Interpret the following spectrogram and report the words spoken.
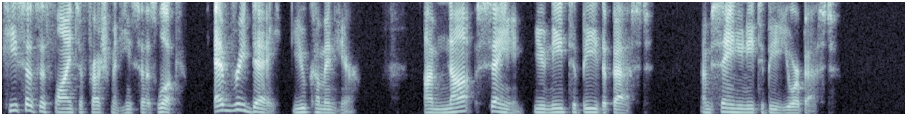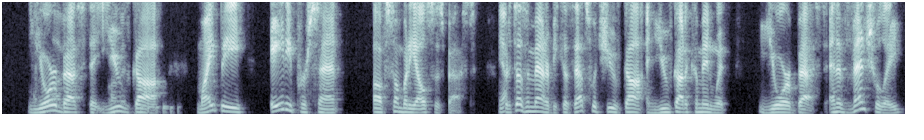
he says this line to freshmen. He says, "Look, every day you come in here, I'm not saying you need to be the best. I'm saying you need to be your best. Your best that you've got might be 80% of somebody else's best. Yep. But it doesn't matter because that's what you've got, and you've got to come in with your best. And eventually,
